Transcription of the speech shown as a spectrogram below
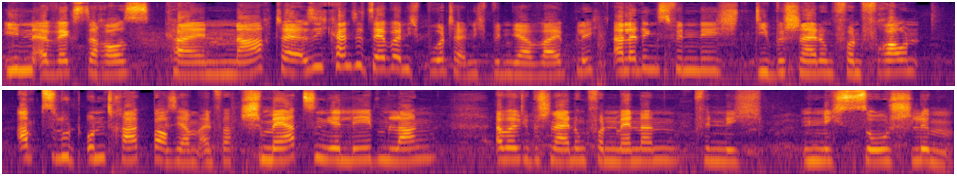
ihnen erwächst daraus kein Nachteil. Also ich kann es jetzt selber nicht beurteilen, ich bin ja weiblich. Allerdings finde ich die Beschneidung von Frauen absolut untragbar. Sie haben einfach Schmerzen ihr Leben lang. Aber die Beschneidung von Männern finde ich nicht so schlimm.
